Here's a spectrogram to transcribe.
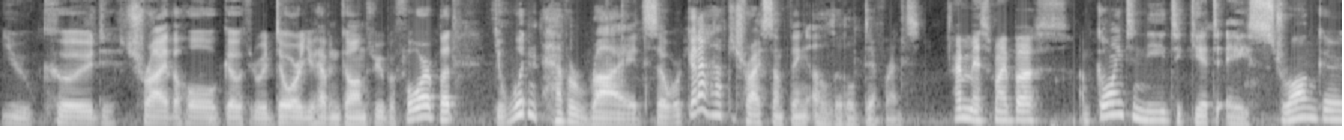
you could try the whole go through a door you haven't gone through before, but you wouldn't have a ride, so we're gonna have to try something a little different." I miss my bus. I'm going to need to get a stronger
